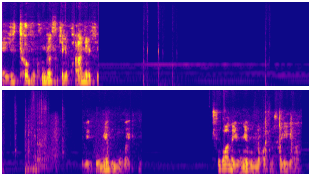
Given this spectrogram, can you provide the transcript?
얘 유튜브 공격 스킬이 바람 일으키고 이게 용의 분노가 있고 초반에 용의 분노가 좀 사기긴 하다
